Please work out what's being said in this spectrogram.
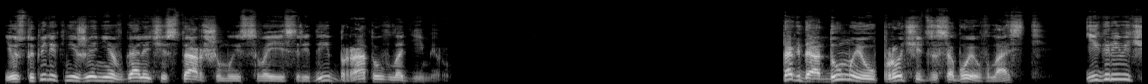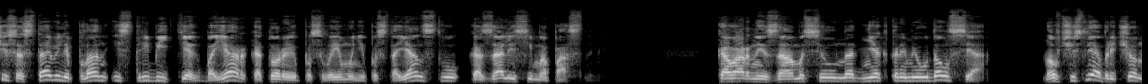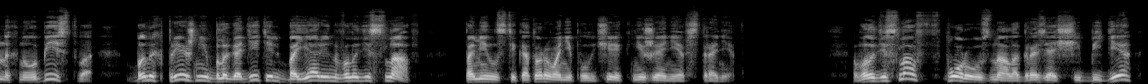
и уступили княжение в Галиче старшему из своей среды, брату Владимиру. Тогда, думая упрочить за собою власть, Игоревичи составили план истребить тех бояр, которые по своему непостоянству казались им опасными. Коварный замысел над некоторыми удался, но в числе обреченных на убийство был их прежний благодетель боярин Владислав, по милости которого они получили княжение в стране. Владислав впору узнал о грозящей беде,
